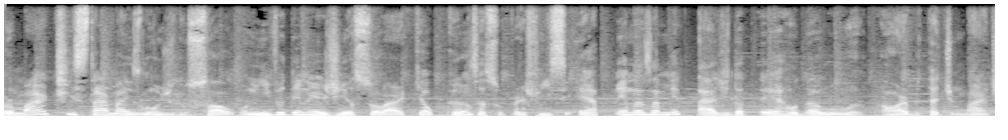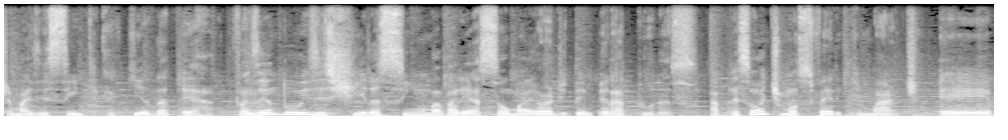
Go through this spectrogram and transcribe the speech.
Por Marte estar mais longe do Sol, o nível de energia solar que alcança a superfície é apenas a metade da Terra ou da Lua. A órbita de Marte é mais excêntrica que a da Terra, fazendo existir assim uma variação maior de temperaturas. A pressão atmosférica em Marte é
